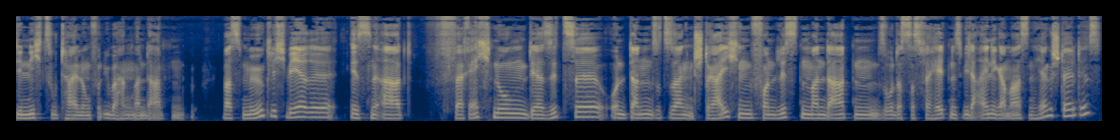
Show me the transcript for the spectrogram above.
die Nichtzuteilung von Überhangmandaten. Was möglich wäre, ist eine Art Verrechnung der Sitze und dann sozusagen ein Streichen von Listenmandaten, so dass das Verhältnis wieder einigermaßen hergestellt ist.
